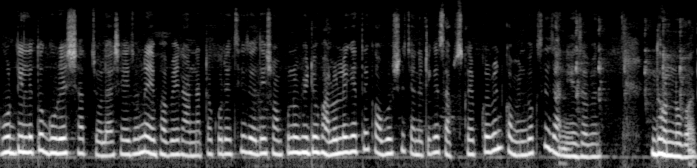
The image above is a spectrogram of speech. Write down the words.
গুড় দিলে তো গুড়ের স্বাদ চলে আসে, এই জন্য এভাবে রান্নাটা করেছি। যদি সম্পূর্ণ ভিডিও ভালো লেগে থাকে, অবশ্যই চ্যানেলটিকে সাবস্ক্রাইব করবেন, কমেন্ট বক্সে জানিয়ে যাবেন। ধন্যবাদ।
